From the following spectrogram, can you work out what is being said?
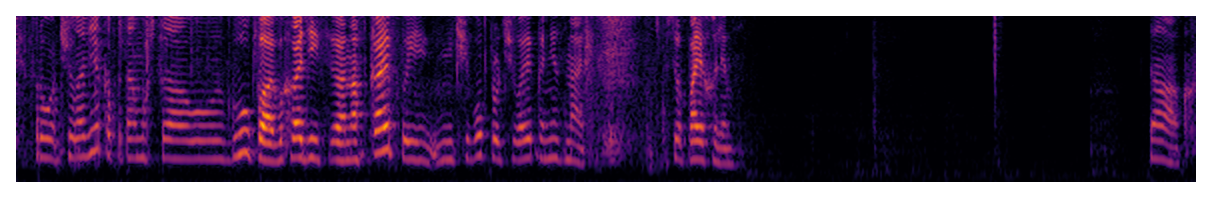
про человека, потому что глупо выходить на скайп и ничего про человека не знать. Все, поехали. Так.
